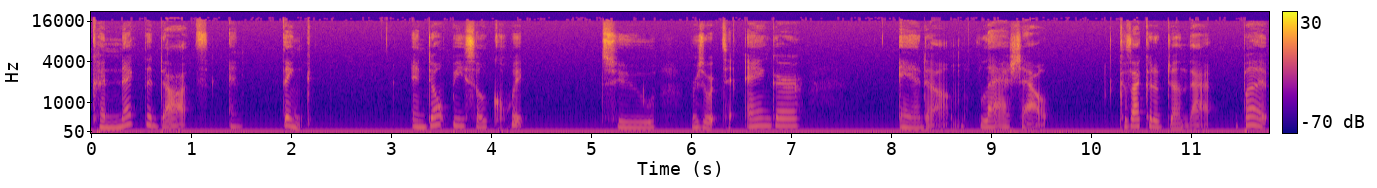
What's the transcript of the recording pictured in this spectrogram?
connect the dots and think. And don't be so quick to resort to anger and um, lash out because I could have done that. But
